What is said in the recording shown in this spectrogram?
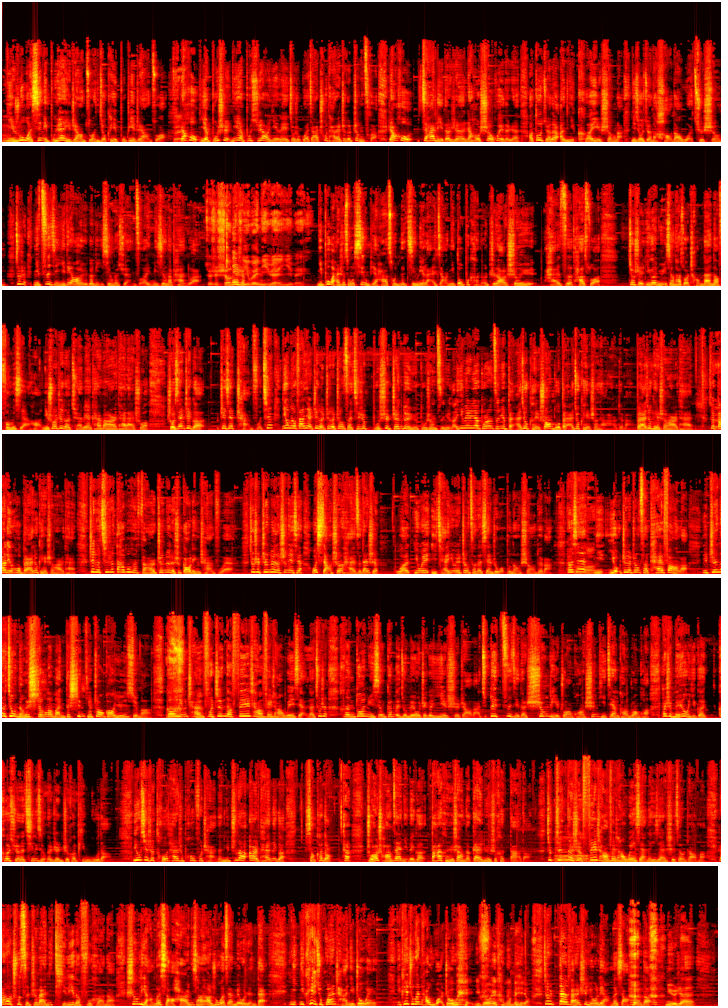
你如果心里不愿意这样做，你就可以不必这样做。然后也不是你也不需要因为就是国家出台了这个政策，然后家里的人，然后社会的人啊都觉得啊你可以生了，你就觉得好的我去生。就是你自己一定要有一个理性的选择，理性的判断。就是生只是因为你愿意呗。你不管是从性别还是从你的经历来讲，你都不可能知道生育孩子他所。就是一个女性她所承担的风险哈，你说这个全面开放二胎来说，首先这个这些产妇，其实你有没有发现这个这个政策其实不是针对于独生子女的，因为人家独生子女本来就可以双独，本来就可以生小孩，对吧？本来就可以生二胎，所以八零后本来就可以生二胎。这个其实大部分反而针对的是高龄产妇，哎，就是针对的是那些我想生孩子，但是。我因为以前因为政策的限制我不能生，对吧？他说现在你有这个政策开放了，你真的就能生了吗？你的身体状况允许吗？高龄产妇真的非常非常危险的，就是很多女性根本就没有这个意识，知道吧？就对自己的生理状况、身体健康状况，她是没有一个科学的、清醒的认知和评估的。尤其是头胎是剖腹产的，你知道二胎那个。小蝌蚪，它着床在你那个疤痕上的概率是很大的，就真的是非常非常危险的一件事情，知道吗？然后除此之外，你体力的负荷呢？生两个小孩儿，你想想，如果再没有人带，你你可以去观察你周围，你可以去观察我周围，你周围可能没有，就是但凡是有两个小孩的 女人。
